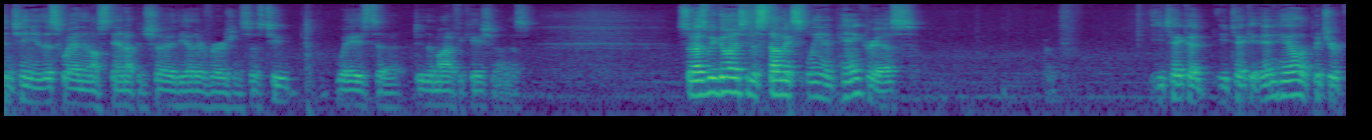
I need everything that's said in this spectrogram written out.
continue this way and then I'll stand up and show you the other version. So there's two ways to do the modification on this. So as we go into the stomach, spleen, and pancreas, you take a you take an inhale and put your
